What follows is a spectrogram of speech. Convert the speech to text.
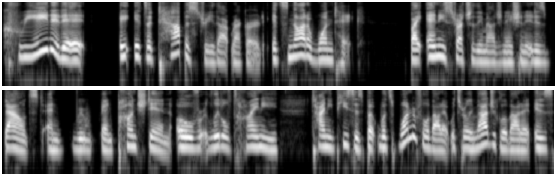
created it. it- It's a tapestry. That record. It's not a one take by any stretch of the imagination. It is bounced and and punched in over little tiny tiny pieces. But what's wonderful about it, what's really magical about it, is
